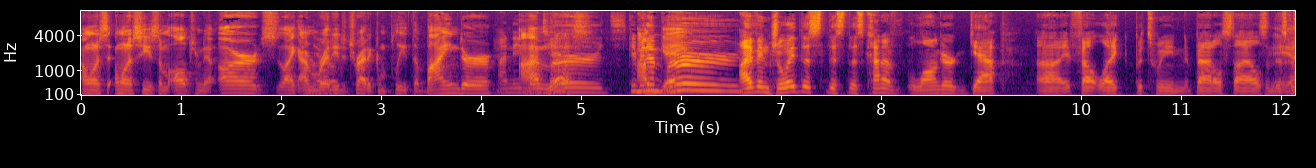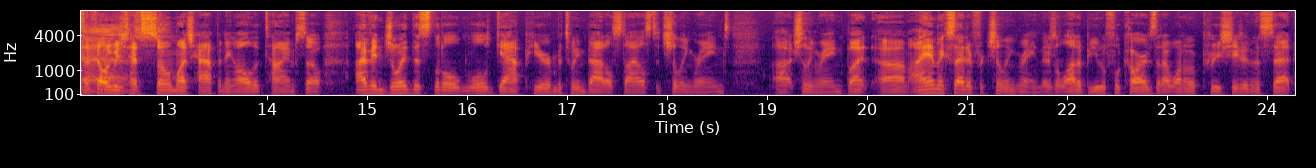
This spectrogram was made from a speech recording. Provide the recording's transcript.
I want to. I want to see some alternate arts. Like I'm ready to try to complete the binder. I need I'm, the birds. Give me I'm them game. birds. I've enjoyed this this this kind of longer gap. Uh, it felt like between battle styles and this because I felt like we just had so much happening all the time. So I've enjoyed this little little gap here between battle styles to Chilling Reigns, uh, Chilling Reign. But um, I am excited for Chilling Reign. There's a lot of beautiful cards that I want to appreciate in this set,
